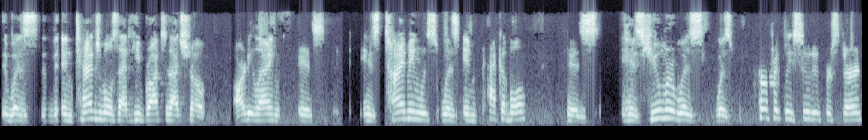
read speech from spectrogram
it was the intangibles that he brought to that show. Artie Lange is his timing was was impeccable. His his humor was was perfectly suited for Stern.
